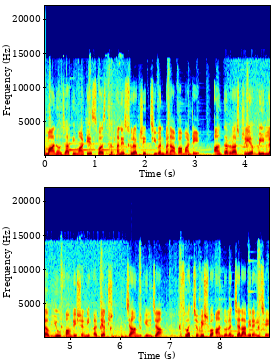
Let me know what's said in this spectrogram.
માનવજાતિ માટે સ્વસ્થ અને સુરક્ષિત જીવન બનાવવા માટે આંતરરાષ્ટ્રીય વી લવ યુ ફાઉન્ડેશનની અધ્યક્ષ જાંગ ગિલજા સ્વચ્છ વિશ્વ આંદોલન ચલાવી રહી છે.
